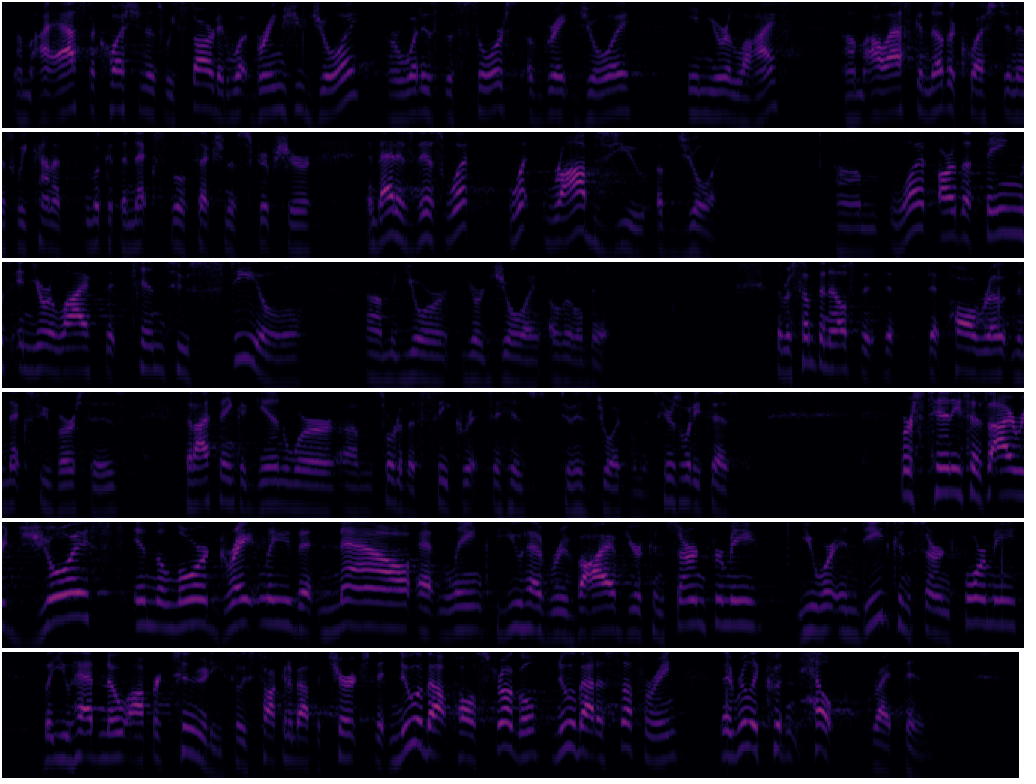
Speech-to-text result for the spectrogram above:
Um, I asked a question as we started what brings you joy, or what is the source of great joy in your life? Um, I'll ask another question as we kind of look at the next little section of Scripture, and that is this what, what robs you of joy? Um, what are the things in your life that tend to steal um, your, your joy a little bit? There was something else that, that, that, Paul wrote in the next few verses that I think, again, were um, sort of a secret to his, to his joyfulness. Here's what he says Verse 10, he says, I rejoiced in the Lord greatly that now at length you have revived your concern for me. You were indeed concerned for me, but you had no opportunity. So he's talking about the church that knew about Paul's struggle, knew about his suffering. They really couldn't help right then.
